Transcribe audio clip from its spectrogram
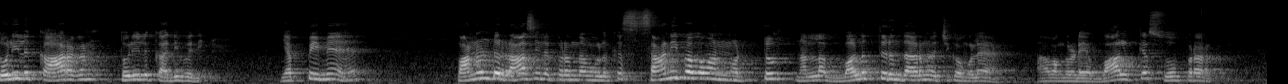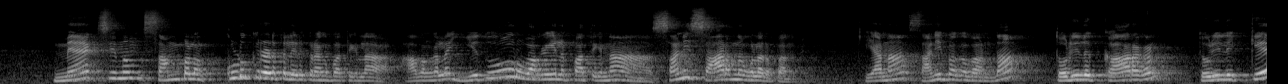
தொழிலுக்கு ஆரகன் தொழிலுக்கு அதிபதி. எப்பயுமே பன்னெண்டு ராசியில் பிறந்தவங்களுக்கு சனி பகவான் மட்டும் நல்லா வலுத்திருந்தாருன்னு வச்சுக்கோங்களேன் அவங்களுடைய வாழ்க்கை சூப்பராக இருக்கும். மேக்சிமம் சம்பளம் கொடுக்குற இடத்துல இருக்கிறாங்க பார்த்தீங்களா அவங்கெல்லாம் ஏதோ ஒரு வகையில் பார்த்தீங்கன்னா சனி சார்ந்தவங்களாக இருப்பாங்க. ஏன்னா சனி பகவான் தான் தொழிலுக்காரகன் தொழிலுக்கே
